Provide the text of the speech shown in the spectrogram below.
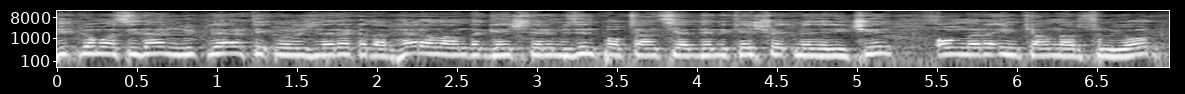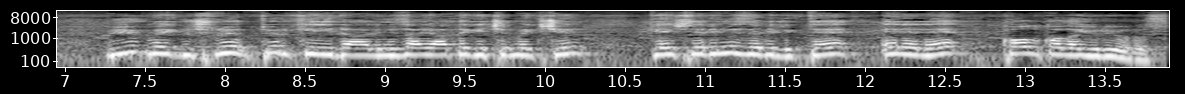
diplomasiden nükleer teknolojilere kadar her alanda gençlerimizin potansiyellerini keşfetmeleri için onlara imkanlar sunuyor. Büyük ve güçlü Türkiye idealimizi hayata geçirmek için gençlerimizle birlikte el ele kol kola yürüyoruz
